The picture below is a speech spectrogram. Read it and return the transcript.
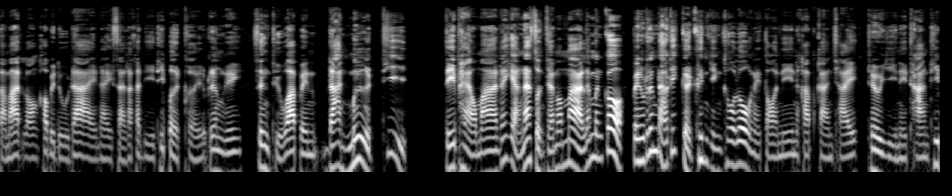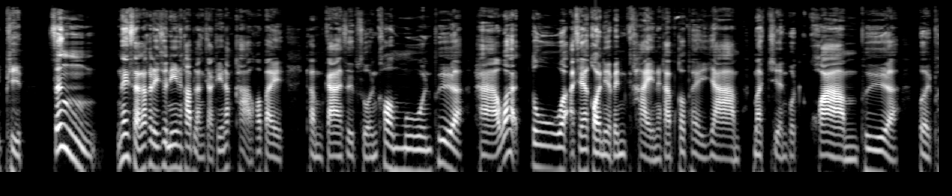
สามารถลองเข้าไปดูได้ในสารคดีที่เปิดเผยเรื่องนี้ ซึ่งถือว่าเป็นด้านมืดที่ตีแผ่วมาได้อย่างน่าสนใจมากๆ และมันก็เป็นเรื่องราวที่เกิดขึ้นจริงทั่วโลกในตอนนี้นะครับ การใช้เทคโนโลยีในทางที่ผิด ซึ่ง ในสารคดีชุดนี้นะครับหลังจากที่นักข่าวเข้าไปทำการสืบสวนข้อมูล เพื่อหาว่าตัวอาชญากรเนี่ยเป็นใครนะครับ ก็พยายามมาเขียนบทความเพื่อเปิดเผ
